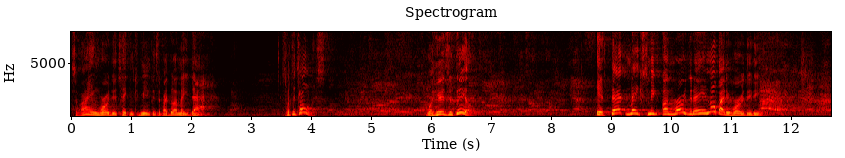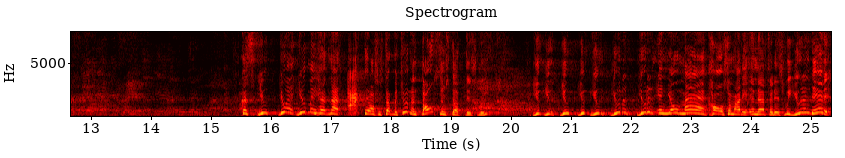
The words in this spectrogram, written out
So I ain't worthy of taking communion because if I do, I may die. That's what they told us. Well, here's the deal. If that makes me unworthy, there ain't nobody worthy then. Because you, you, you may have not acted on some stuff, but you done thought some stuff this week. You, you, you, you, you, you, done, you done in your mind call somebody an MF this week. You done did it.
